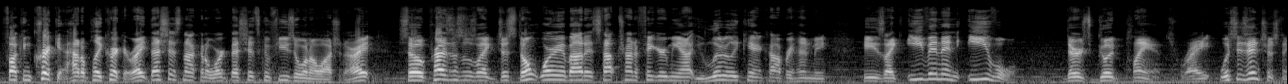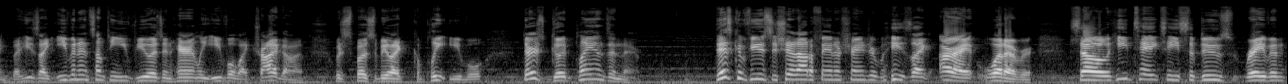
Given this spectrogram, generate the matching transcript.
fucking cricket, how to play cricket, right? That shit's not gonna work. That shit's confusing when I watch it, alright? So Presence was like, just don't worry about it. Stop trying to figure me out. You literally can't comprehend me. He's like, even an evil, there's good plans, right? Which is interesting, but he's like, even in something you view as inherently evil like Trigon, which is supposed to be like complete evil, there's good plans in there. This confused the shit out of Phantom Stranger, but he's like, alright, whatever. So he takes, he subdues Raven,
